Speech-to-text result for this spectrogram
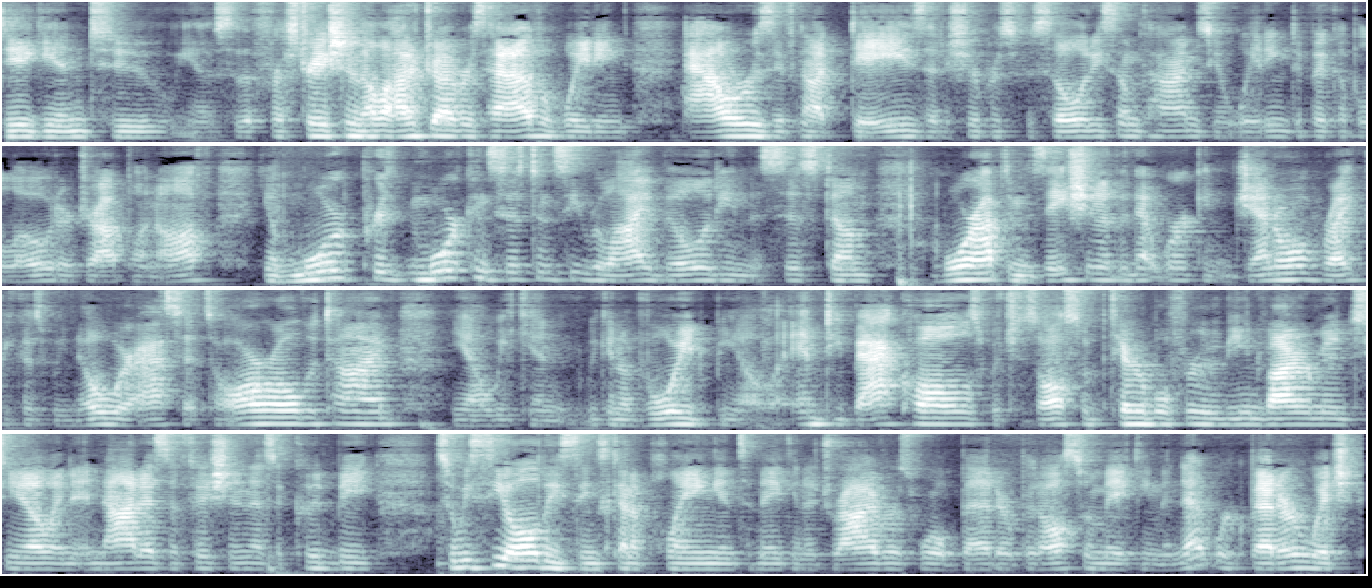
dig into you know, so the frustration that a lot of drivers have of waiting hours, if not days, at a shipper's facility. Sometimes you know, waiting to pick up a load or drop one off. You know, more more consistency, reliability in the system, more optimization of the network in general, right? Because we know where assets are all the time. You know, we can we can avoid you know empty backhauls which is also terrible for the environment, you know, and, and not as efficient as it could be. So we see all these things kind of playing into making a driver's world better, but also making the network better, which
